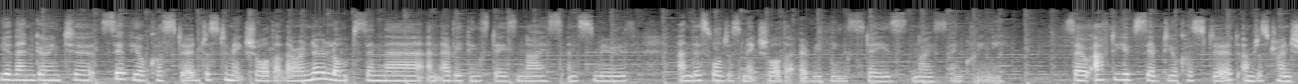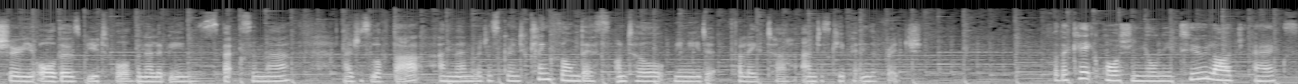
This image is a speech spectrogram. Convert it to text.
You're then going to sieve your custard just to make sure that there are no lumps in there and everything stays nice and smooth and this will just make sure that everything stays nice and creamy. So after you've sieved your custard, I'm just trying to show you all those beautiful vanilla bean specks in there. I just love that. And then we're just going to cling film this until we need it for later and just keep it in the fridge. For the cake portion, you'll need two large eggs,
